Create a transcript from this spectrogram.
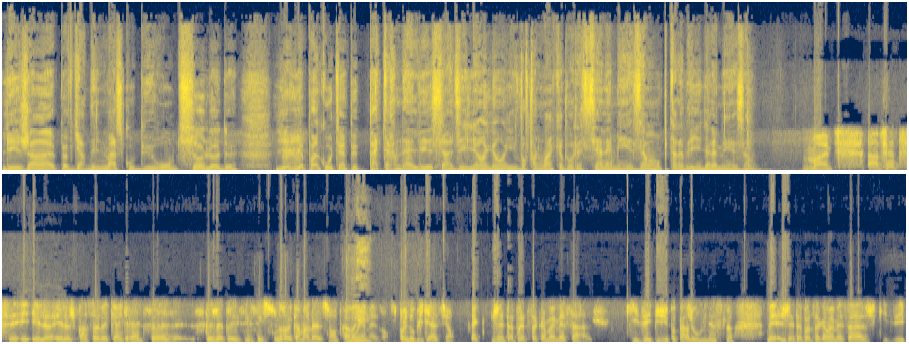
Les gens euh, peuvent garder le masque au bureau, tout ça. Là, de, il n'y a, mm-hmm. pas un côté un peu paternaliste à dire, là, là, il va falloir que vous restiez à la maison puis travailler de la maison. Ouais. En fait, et, là, et là, je pense ça avec un grain de sel. Ce que j'apprécie, c'est que c'est une recommandation de travail à la maison. C'est pas une obligation. J'interprète ça comme un message. qui dit, puis j'ai pas parlé au ministre, là, mais j'interprète ça comme un message qui dit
